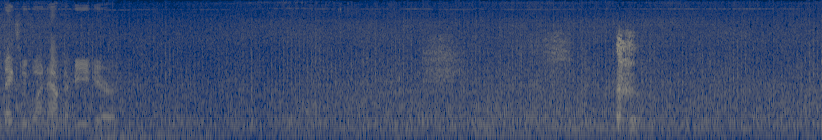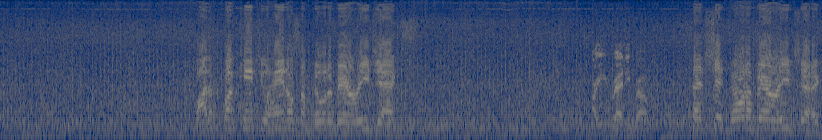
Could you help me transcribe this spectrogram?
sticks, we wouldn't have to be here. Why the fuck can't you handle some Build-A-Bear rejects? Are you ready, bro? That shit Build-A-Bear rejects.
